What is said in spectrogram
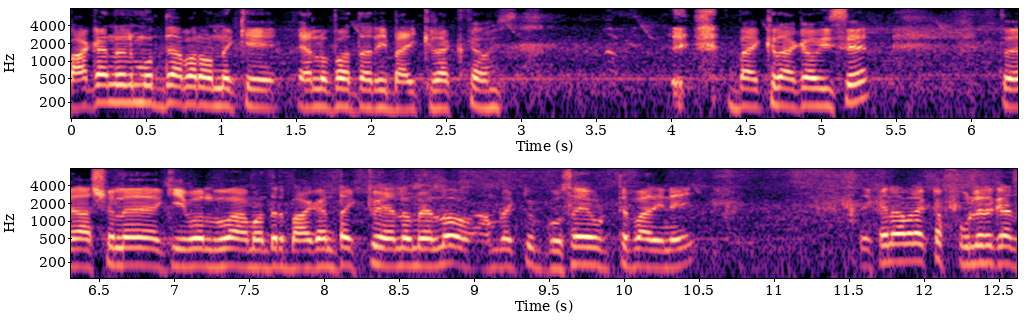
বাগানের মধ্যে আবার অনেকে অ্যালোপাতারি বাইক রাখা হয়েছে বাইক রাখা হয়েছে তো আসলে কি বলব, আমাদের বাগানটা একটু এলোমেলো, আমরা একটু গোছায় উঠতে পারি নাই। এখানে আবার একটা ফুলের গাছ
